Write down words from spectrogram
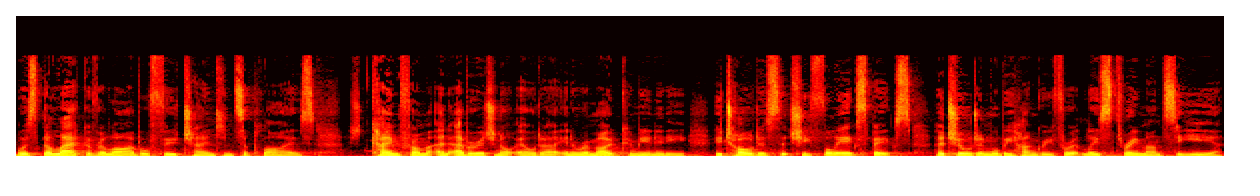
was the lack of reliable food chains and supplies came from an Aboriginal elder in a remote community who told us that she fully expects her children will be hungry for at least three months a year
